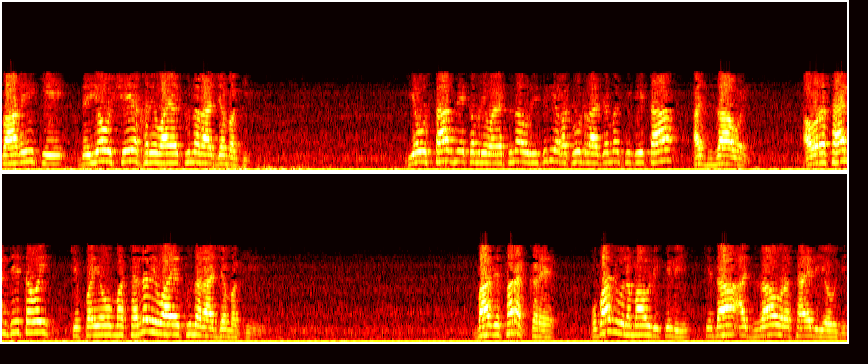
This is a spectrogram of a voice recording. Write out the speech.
پاغي کې د یو شیخ روایتونه راجمع کی یو استاد نے کوم روایتونه اوریدلي غټول راجمه کې دیتا اجزا وای او رسائل دي ته وای چې په یو مسله روایتونه راجم کی بعض فرق کړي او بعض علماء لیکلي چې دا اجزا او رسائل یو دي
